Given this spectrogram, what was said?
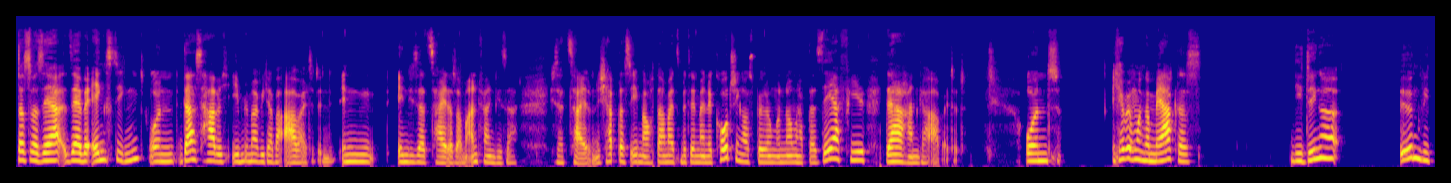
Das war sehr, sehr beängstigend und das habe ich eben immer wieder bearbeitet in, in, in dieser Zeit, also am Anfang dieser, dieser Zeit. Und ich habe das eben auch damals mit in meine Coaching-Ausbildung genommen und habe da sehr viel daran gearbeitet. Und ich habe irgendwann gemerkt, dass die Dinge irgendwie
